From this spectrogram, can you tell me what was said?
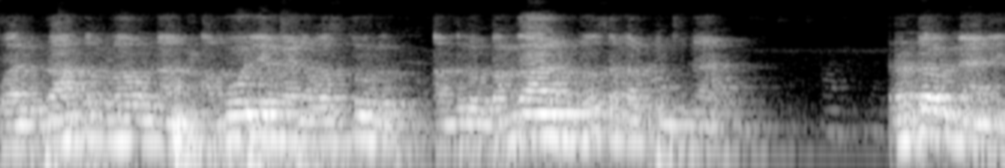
వారి ప్రాంతంలో ఉన్న అమూల్యమైన వస్తువులు అందులో బంగారమును సమర్పించినారు. రెండవ జ్ఞాని.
